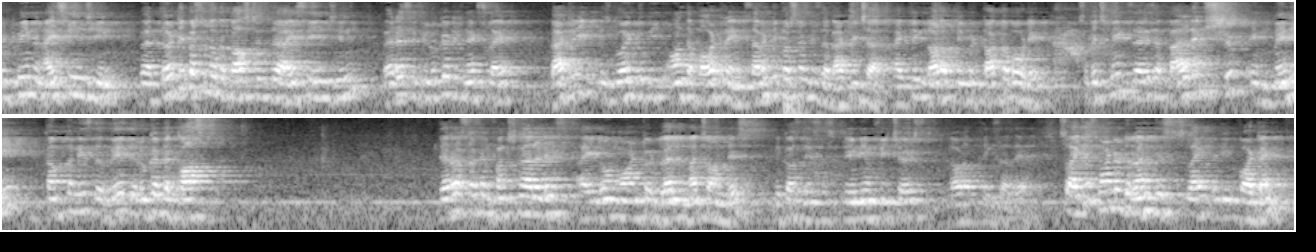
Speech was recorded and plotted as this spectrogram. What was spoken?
between an IC engine, where 30% of the cost is the IC engine, whereas if you look at the next slide, battery is going to be on the powertrain, 70% is the battery charge. I think a lot of people talked about it. So which means there is a paradigm shift in many companies, the way they look at the cost. There are certain functionalities, I don't want to dwell much on this because this is premium features, a lot of things are there. So I just wanted to run this slide, very important.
